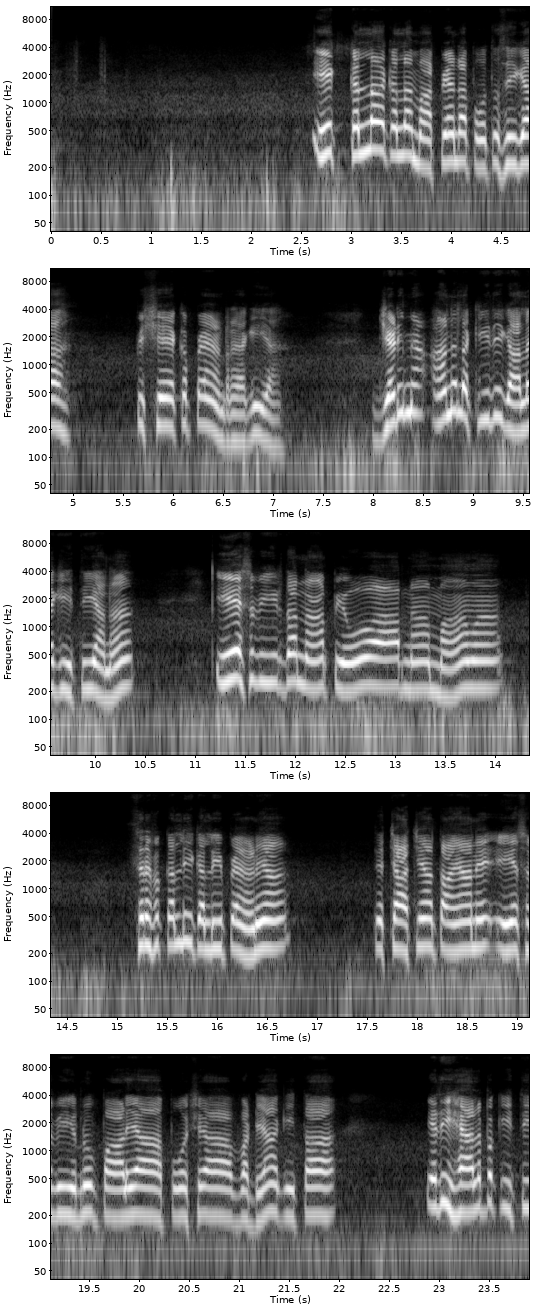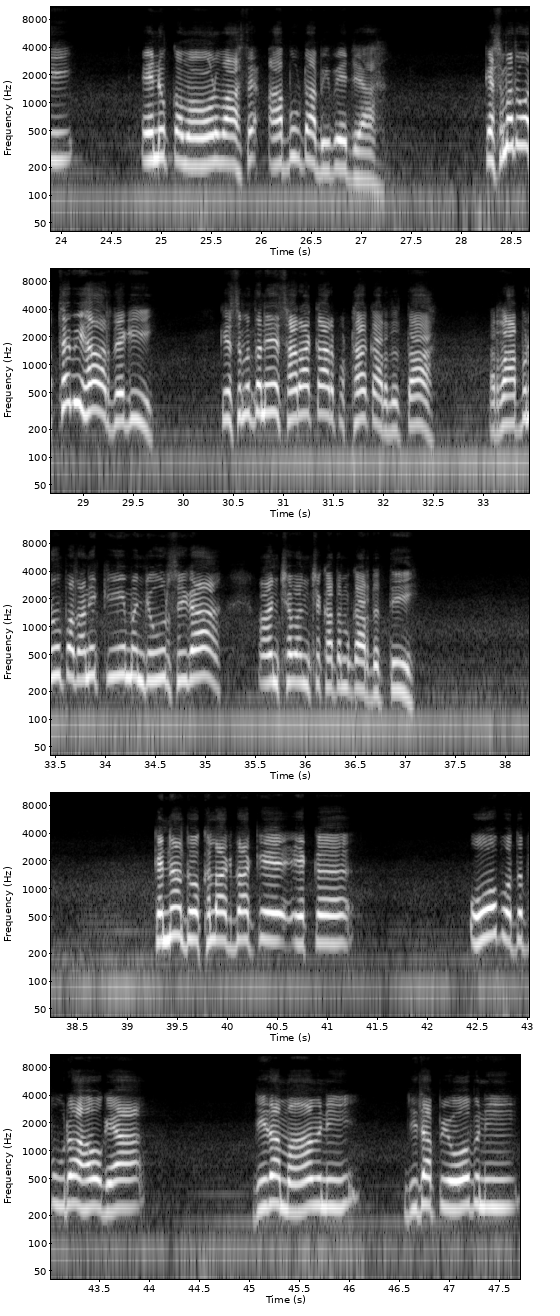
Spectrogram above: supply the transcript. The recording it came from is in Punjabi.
ਇਹ ਕੱਲਾ ਕੱਲਾ ਮਾਪਿਆਂ ਦਾ ਪੁੱਤ ਸੀਗਾ, ਪਿੱਛੇ ਇੱਕ ਭੈਣ ਰਹਿ ਗਈ ਆ। ਜਿਹੜੀ ਮੈਂ ਅਨਲੱਕੀ ਦੀ ਗੱਲ ਕੀਤੀ ਆ ਨਾ, ਇਸ ਵੀਰ ਦਾ ਨਾ ਪਿਓ ਆ, ਨਾ ਮਾਂ ਵਾ, ਸਿਰਫ ਕੱਲੀ ਕੱਲੀ ਭੈਣ ਆ ਤੇ ਚਾਚਿਆਂ ਤਾਇਆਂ ਨੇ ਇਸ ਵੀਰ ਨੂੰ ਪਾਲਿਆ, ਪੋਸ਼ਿਆ, ਵੱਡਿਆਂ ਕੀਤਾ, ਇਹਦੀ ਹੈਲਪ ਕੀਤੀ, ਇਹਨੂੰ ਕਮਾਉਣ ਵਾਸਤੇ ਆਬੂ ਢਾਬੀ ਭੇਜਿਆ। ਕਿਸਮਤ ਉੱਥੇ ਵੀ ਹਾਰ ਦੇਗੀ। ਕਿਸਮਤ ਨੇ ਸਾਰਾ ਘਰ ਪੁੱਠਾ ਕਰ ਦਿੱਤਾ। ਰੱਬ ਨੂੰ ਪਤਾ ਨਹੀਂ ਕੀ ਮਨਜ਼ੂਰ ਸੀਗਾ ਅੰਸ਼ ਵੰਸ਼ ਖਤਮ ਕਰ ਦਿੱਤੀ। ਕਿੰਨਾ ਦੁੱਖ ਲੱਗਦਾ ਕਿ ਇੱਕ ਉਹ ਪੁੱਤ ਪੂਰਾ ਹੋ ਗਿਆ, ਜਿਹਦਾ ਮਾਂ ਵੀ ਨਹੀਂ, ਜਿਹਦਾ ਪਿਓ ਵੀ ਨਹੀਂ,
